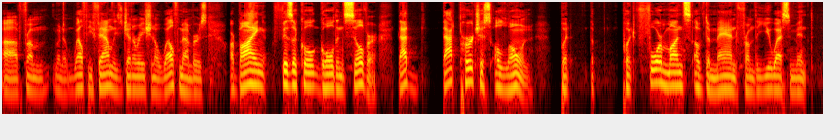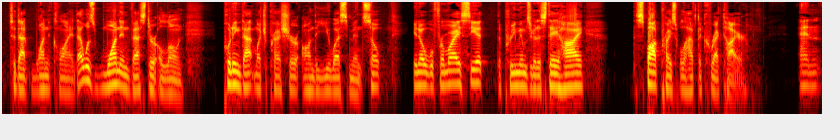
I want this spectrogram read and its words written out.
uh, from you know, wealthy families, generational wealth members are buying physical gold and silver. That, that purchase alone put, the, put four months of demand from the US Mint to that one client. That was one investor alone putting that much pressure on the US Mint. So, you know, from where I see it, the premiums are going to stay high. The spot price will have to correct higher. And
